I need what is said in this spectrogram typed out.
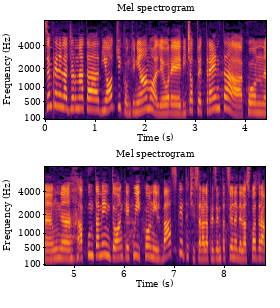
Sempre nella giornata di oggi continuiamo alle ore 18.30 con un appuntamento anche qui con il basket. Ci sarà la presentazione della squadra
